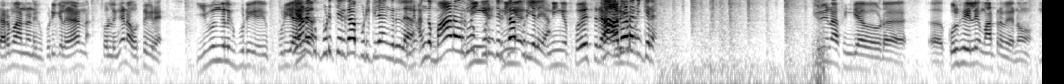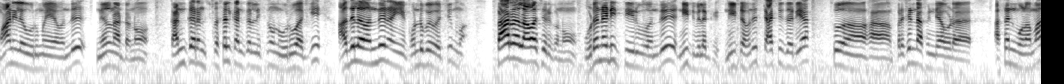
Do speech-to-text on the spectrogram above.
சர்மா அண்ணனுக்கு பிடிக்கல சொல்லுங்க நான் ஒத்துக்கிறேன். இவங்களுக்கு பிடி புரியாத எனக்கு பிடிச்சிருக்கா பிடிக்கலையாங்கிறதுல. அங்க மாணவர்களுக்கு புரிஞ்சிருக்கா புரியலையா? நீங்க பேசுற அதோட நிக்கிறேன். யூனியன் ஆஃப் இந்தியாவோட கொள்கையிலே மாற்றம் வேணும். மாநில உரிமையை வந்து நிலநாட்டணும். கண்கரன் ஸ்பெஷல் கண்கரன் லிஸ்ட்னு ஒன்று உருவாக்கி அதில் வந்து நீங்கள் கொண்டு போய் வச்சு பேரலாவாச்சும் இருக்கணும் உடனடி தீர்வு வந்து நீட் விலக்கு நீட்டை வந்து ஸ்டாச்சுட்டரியாக பிரசிடென்ட் ஆஃப் இந்தியாவோட அசன் மூலமா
